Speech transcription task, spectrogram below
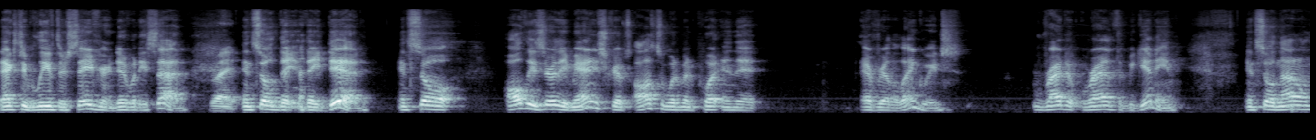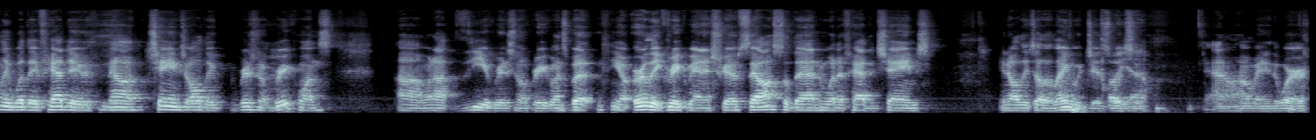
they actually believed their savior and did what he said Right. and so they they did and so all these early manuscripts also would have been put in the every other language right at, right at the beginning and so not only would they've had to now change all the original greek ones um, well not the original greek ones but you know early greek manuscripts they also then would have had to change in all these other languages Oh, which yeah. i don't know how many there were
